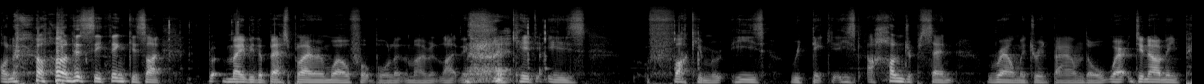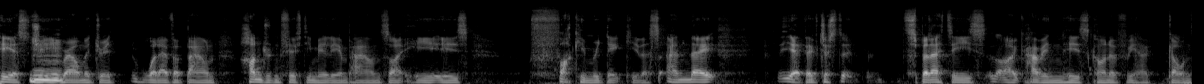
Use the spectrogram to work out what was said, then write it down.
On, honestly think is like maybe the best player in world football at the moment. Like the, kid is fucking. He's ridiculous. He's hundred percent Real Madrid bound, or where? Do you know what I mean? PSG, hmm. Real Madrid, whatever bound, hundred and fifty million pounds. Like he is fucking ridiculous, and they, yeah, they've just. Spalletti's like having his kind of you know go on.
